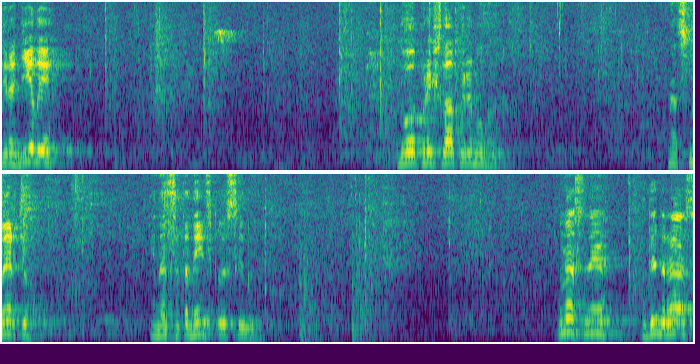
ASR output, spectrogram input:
і раділи, бо прийшла перемога над смертю і над сатанинською силою. У нас не один раз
